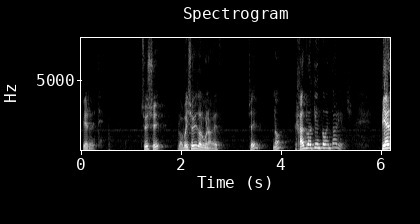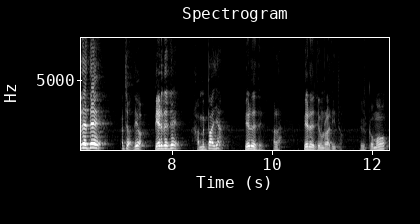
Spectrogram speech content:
piérdete. Sí, sí, ¿lo habéis oído alguna vez? ¿Sí? ¿No? Dejadlo aquí en comentarios. ¡Piérdete! Macho, tío, piérdete, déjame para allá, piérdete, hala, piérdete un ratito. Es como,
